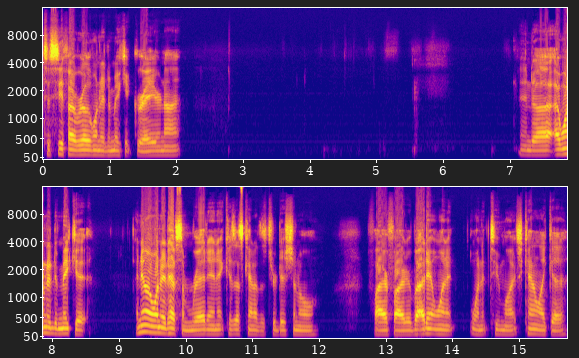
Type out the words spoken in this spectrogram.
to see if I really wanted to make it gray or not. And uh, I wanted to make it I knew I wanted to have some red in it because that's kind of the traditional firefighter but I didn't want it want it too much kind of like a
